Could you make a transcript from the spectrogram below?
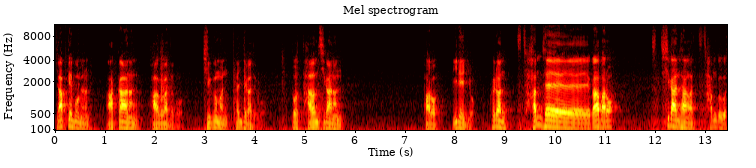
짧게 보면은 아까는 과거가 되고 지금은 현재가 되고 또 다음 시간은 바로 미래죠. 그런 참새가 바로 시간상의 참극의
